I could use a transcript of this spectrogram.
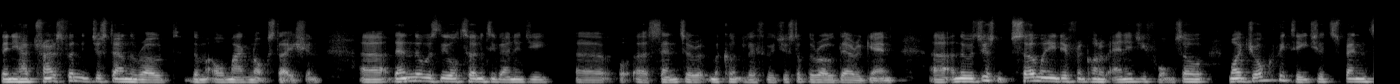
Then you had Trawsfynydd just down the road, the old Magnox station. Uh, then there was the alternative energy uh, uh, center at Machynlleth, which just up the road there again. Uh, and there was just so many different kind of energy forms. So my geography teacher had spent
